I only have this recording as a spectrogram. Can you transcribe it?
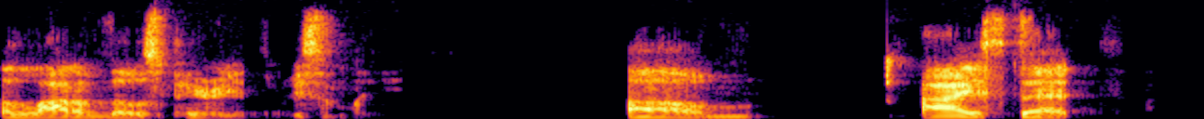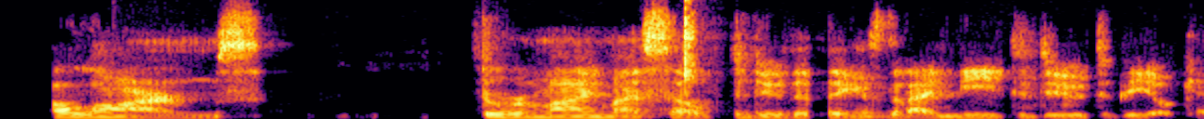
a lot of those periods recently. Um, I set alarms to remind myself to do the things that I need to do to be okay.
